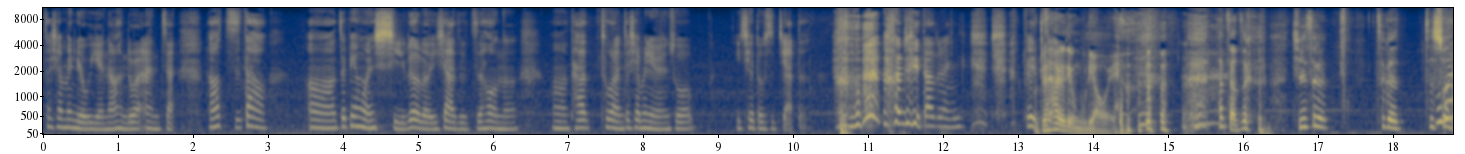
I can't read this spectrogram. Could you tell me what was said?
在下面留言，然后很多人按赞，然后直到嗯、呃这篇文喜乐了一下子之后呢，嗯、他突然在下面留言说一切都是假的，然后就一大堆人被我觉得他有点无聊哎，他讲这个，其实这个这个这算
